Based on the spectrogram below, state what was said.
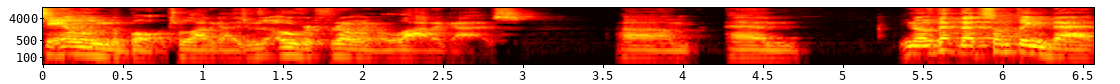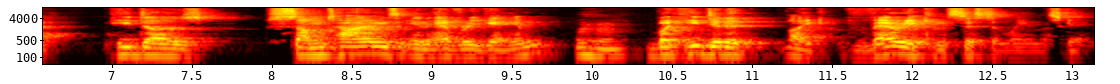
sailing the ball to a lot of guys. He was overthrowing a lot of guys, um, and you know that that's something that he does sometimes in every game, hmm but he did it like very consistently in this game.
